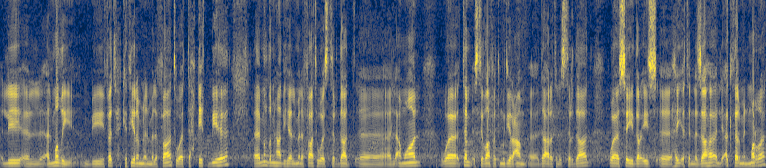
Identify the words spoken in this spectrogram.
وللمضي بفتح كثير من الملفات والتحقيق بها. آه، من ضمن هذه الملفات هو استرداد آه، الأموال وتم استضافة مدير عام آه، دائرة الاسترداد والسيد رئيس هيئة النزاهة لأكثر من مرة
